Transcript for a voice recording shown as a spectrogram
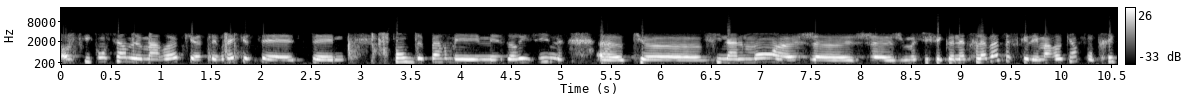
en ce qui concerne le Maroc, c'est vrai que c'est, je pense de par mes, origines, que finalement, je, me suis fait connaître là-bas parce que les Marocains sont très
